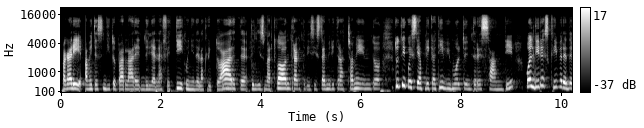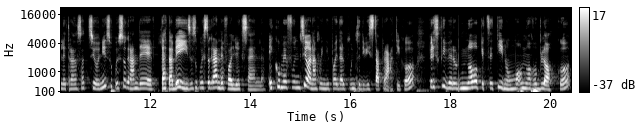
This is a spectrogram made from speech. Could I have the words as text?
Magari avete sentito parlare degli NFT, quindi della criptoarte, degli smart contract, dei sistemi di tracciamento tracciamento, tutti questi applicativi molto interessanti, vuol dire scrivere delle transazioni su questo grande database, su questo grande foglio Excel. E come funziona quindi poi dal punto di vista pratico? Per scrivere un nuovo pezzettino, un, un nuovo blocco,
